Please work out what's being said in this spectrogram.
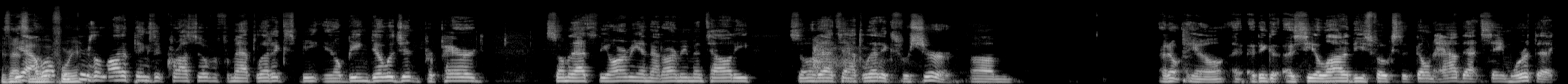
is that yeah well, for you? there's a lot of things that cross over from athletics being you know being diligent and prepared. Some of that's the army and that army mentality. Some of that's athletics for sure. Um, i don't you know I, think i see a lot of these folks that don't have that same work ethic,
